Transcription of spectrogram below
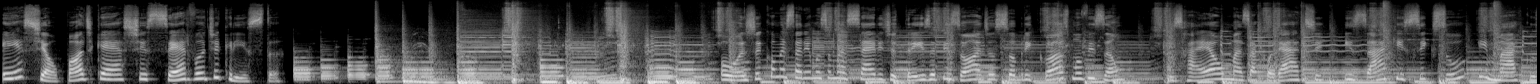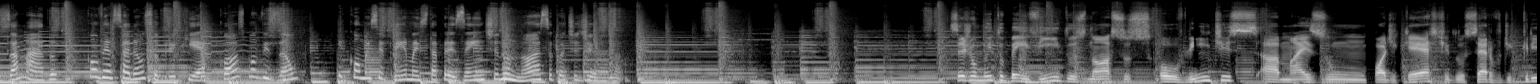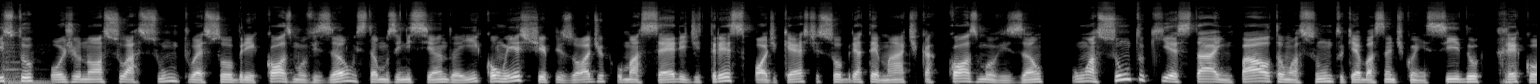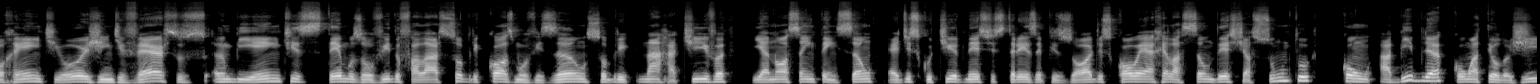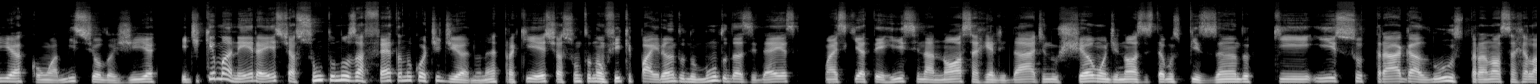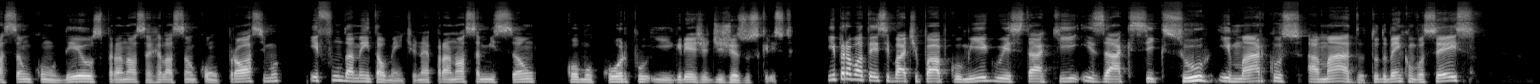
Este é o podcast Servo de Cristo. Hoje começaremos uma série de três episódios sobre cosmovisão. Israel Mazakorati, Isaac Sixu e Marcos Amado conversarão sobre o que é cosmovisão e como esse tema está presente no nosso cotidiano. Sejam muito bem-vindos, nossos ouvintes, a mais um podcast do Servo de Cristo. Hoje o nosso assunto é sobre cosmovisão. Estamos iniciando aí com este episódio uma série de três podcasts sobre a temática cosmovisão um assunto que está em pauta, um assunto que é bastante conhecido, recorrente hoje em diversos ambientes. Temos ouvido falar sobre cosmovisão, sobre narrativa, e a nossa intenção é discutir nestes três episódios qual é a relação deste assunto com a Bíblia, com a teologia, com a missiologia e de que maneira este assunto nos afeta no cotidiano, né? Para que este assunto não fique pairando no mundo das ideias, mas que aterrisse na nossa realidade, no chão onde nós estamos pisando, que isso traga luz para a nossa relação com Deus, para a nossa relação com o próximo e, fundamentalmente, né, para a nossa missão como corpo e igreja de Jesus Cristo. E para bater esse bate-papo comigo está aqui Isaac Sixu e Marcos Amado. Tudo bem com vocês?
